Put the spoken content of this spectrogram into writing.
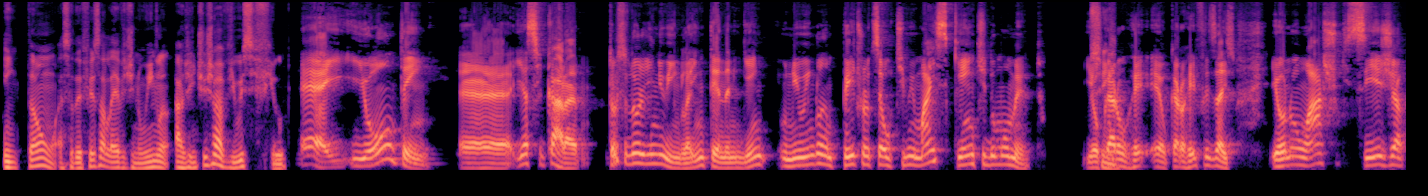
Então, essa defesa leve de New England, a gente já viu esse filme. É, e, e ontem, é, e assim, cara, torcedor de New England, entenda, ninguém, o New England Patriots é o time mais quente do momento. E eu quero, eu quero refrisar isso. Eu não acho que seja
